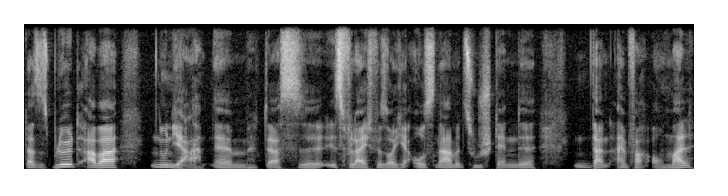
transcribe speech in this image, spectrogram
das ist blöd, aber nun ja, ähm, das äh, ist vielleicht für solche Ausnahmezustände dann einfach auch mal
